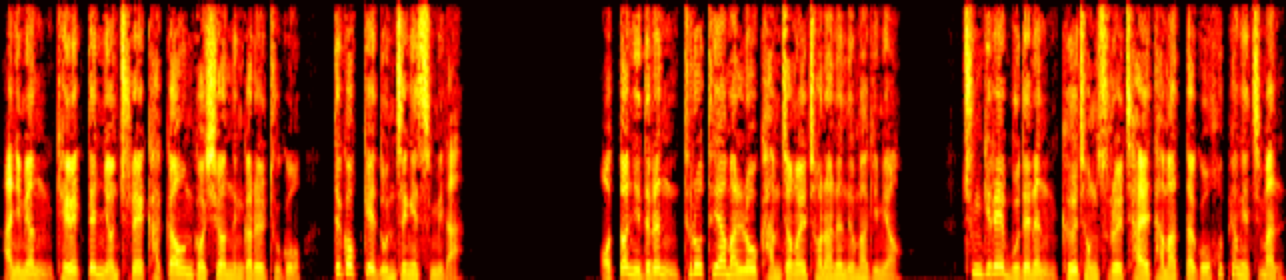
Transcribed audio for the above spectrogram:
아니면 계획된 연출에 가까운 것이었는가를 두고 뜨겁게 논쟁했습니다. 어떤 이들은 트로트야말로 감정을 전하는 음악이며 춘길의 무대는 그 정수를 잘 담았다고 호평했지만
